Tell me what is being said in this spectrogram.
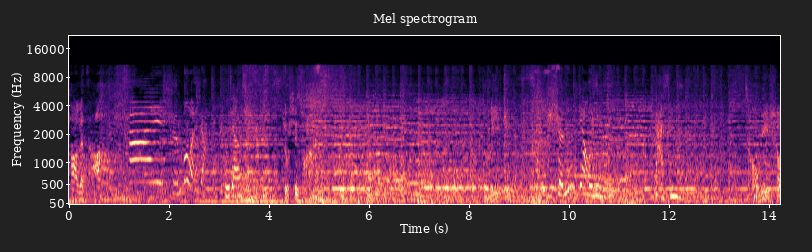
怕个杂，开什么玩笑？不交情，有线索了。得意之美，神调一门，大新闻。漕运商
